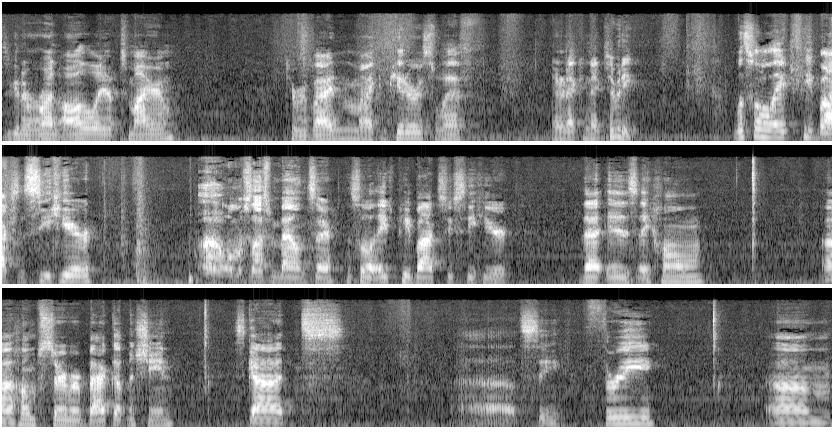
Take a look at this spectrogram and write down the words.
is going to run all the way up to my room to provide my computers with internet connectivity. This little HP box you see here Oh, almost lost my balance there. This little HP box you see here, that is a home uh, home server backup machine. It's got uh, let's see, three um,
